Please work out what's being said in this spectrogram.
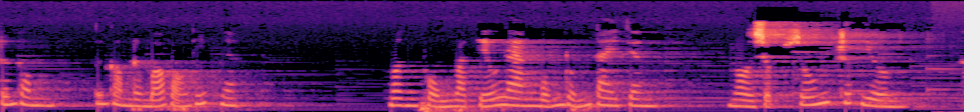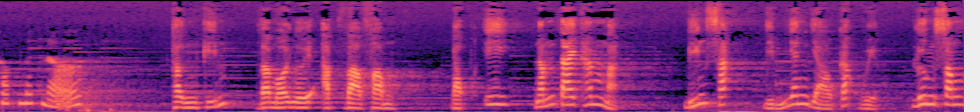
Tướng công, tướng công đừng bỏ bọn tiếp nha. Vân Phụng và Tiểu Lan bụng rủng tay chân, ngồi sụp xuống trước giường, khóc nức nở. Thần kiếm và mọi người ập vào phòng, đọc y nắm tay thăm mặt, biến sắc điểm nhanh vào các huyệt, lương song,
